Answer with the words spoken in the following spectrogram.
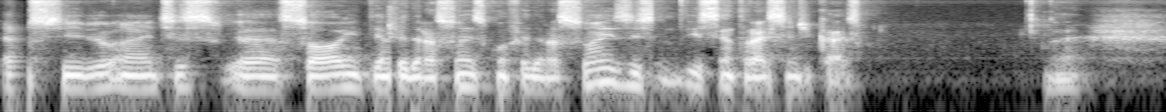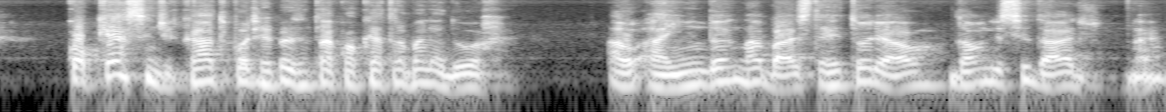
é possível antes é, só em termos de federações, confederações e, e centrais sindicais. Né? Qualquer sindicato pode representar qualquer trabalhador, ainda na base territorial da unicidade. Né?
